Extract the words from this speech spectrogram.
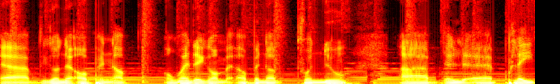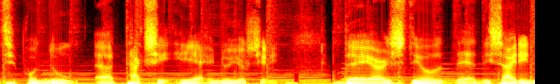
uh, they're gonna open up or when they're gonna open up for new uh, uh plates for new uh, taxi here in New York City. They are still they're deciding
